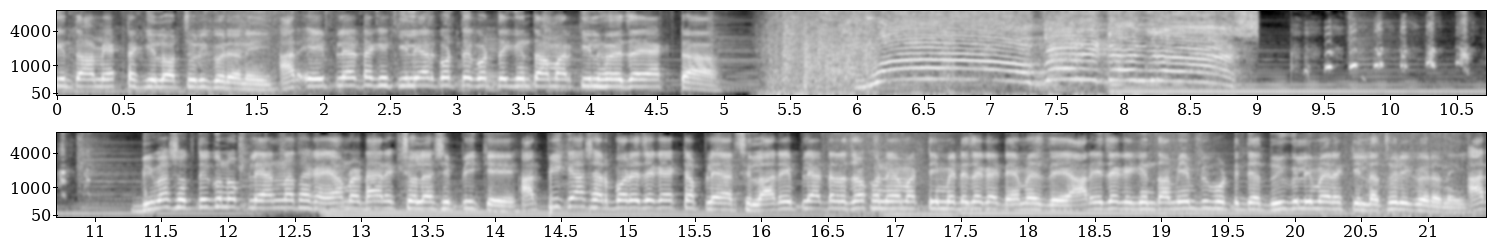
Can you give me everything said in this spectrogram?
কিন্তু আমি একটা কিল আর চুরি করে নেই আর এই প্লেয়ারটাকে ক্লিয়ার করতে করতে কিন্তু আমার কিল হয়ে যায় একটা! Very dangerous! বিমা শক্তি কোনো প্লেয়ার না থাকায় আমরা ডাইরেক্ট চলে আসি পিকে আর পিকে আসার পরে জায়গায় একটা প্লেয়ার ছিল, আর এই প্লেয়ারটা যখনই আমার টিমমেটের জায়গায় ড্যামেজ দেয়, আর এই জায়গায় কিন্তু আমি এমপি ফোর্টি দিয়ে দুই গুলি মেরে কিলটা চুরি করে নেই। আর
